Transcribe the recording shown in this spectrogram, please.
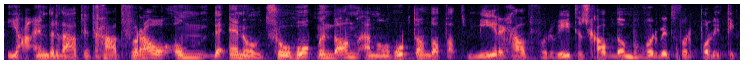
Ja, inderdaad. Het gaat vooral om de inhoud. Zo hoopt men dan, en men hoopt dan dat dat meer geldt voor wetenschap dan bijvoorbeeld voor politiek.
